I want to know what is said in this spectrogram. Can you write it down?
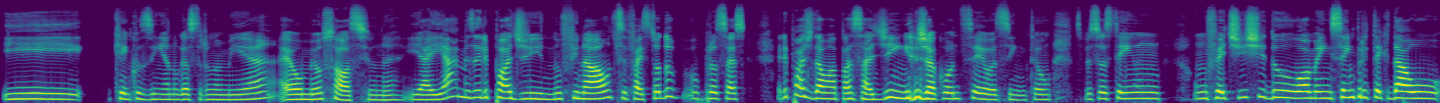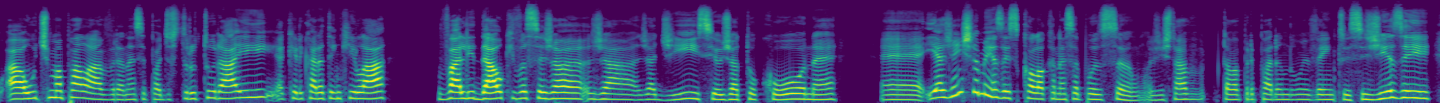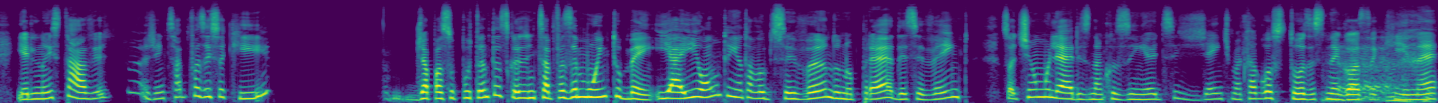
e quem cozinha no gastronomia é o meu sócio, né? E aí, ah, mas ele pode, no final, você faz todo o processo, ele pode dar uma passadinha, já aconteceu, assim. Então, as pessoas têm um, um fetiche do homem sempre ter que dar o, a última palavra, né? Você pode estruturar e aquele cara tem que ir lá validar o que você já, já, já disse ou já tocou, né? É, e a gente também às vezes coloca nessa posição. A gente estava tava preparando um evento esses dias e, e ele não estava. E a gente sabe fazer isso aqui. Já passou por tantas coisas, a gente sabe fazer muito bem. E aí, ontem eu estava observando no pré desse evento, só tinham mulheres na cozinha. Eu disse, gente, mas tá gostoso esse negócio aqui, né?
